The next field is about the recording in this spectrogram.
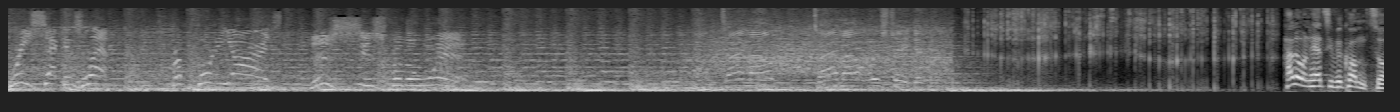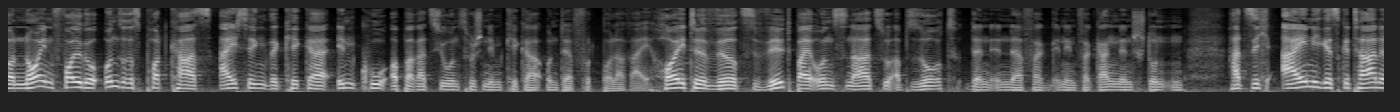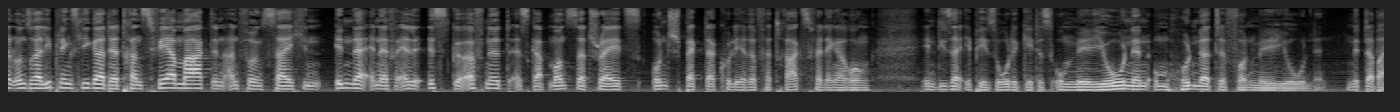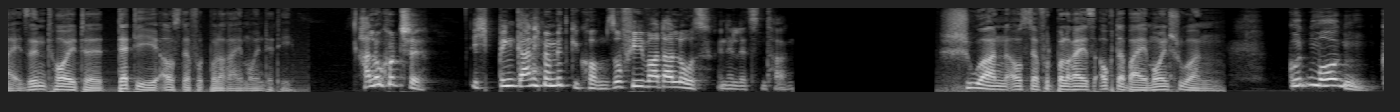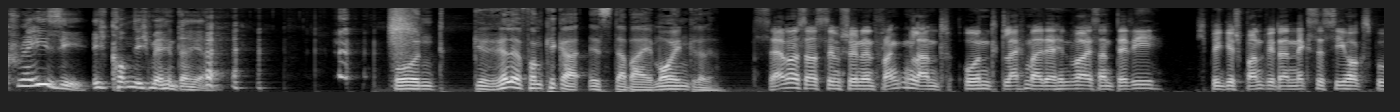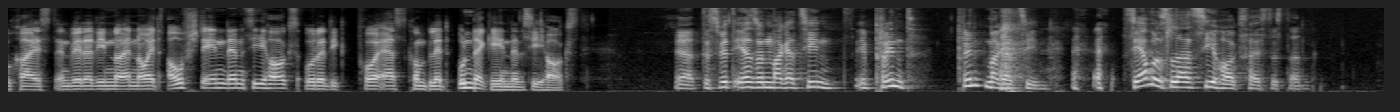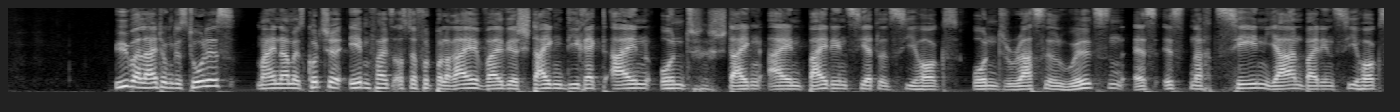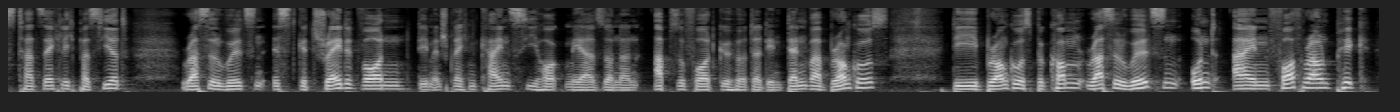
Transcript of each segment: Three seconds left from 40 yards. This is for the win. Timeout. Timeout was taken. Hallo und herzlich willkommen zur neuen Folge unseres Podcasts Icing the Kicker in Kooperation zwischen dem Kicker und der Footballerei. Heute wird's wild bei uns, nahezu absurd, denn in, der, in den vergangenen Stunden hat sich einiges getan in unserer Lieblingsliga. Der Transfermarkt in Anführungszeichen in der NFL ist geöffnet. Es gab Monster Trades und spektakuläre Vertragsverlängerungen. In dieser Episode geht es um Millionen, um Hunderte von Millionen. Mit dabei sind heute Detti aus der Footballerei. Moin, Detti. Hallo Kutsche. Ich bin gar nicht mehr mitgekommen. So viel war da los in den letzten Tagen. Schuan aus der Footballerei ist auch dabei. Moin, Schuan. Guten Morgen. Crazy. Ich komme nicht mehr hinterher. Und Grille vom Kicker ist dabei. Moin, Grille. Servus aus dem schönen Frankenland. Und gleich mal der Hinweis an Daddy. Ich bin gespannt, wie dein nächstes Seahawks-Buch heißt. Entweder die erneut aufstehenden Seahawks oder die vorerst komplett untergehenden Seahawks. Ja, das wird eher so ein Magazin, ein Print, Printmagazin. Servus La Seahawks heißt es dann. Überleitung des Todes. Mein Name ist Kutsche, ebenfalls aus der Footballerei, weil wir steigen direkt ein und steigen ein bei den Seattle Seahawks und Russell Wilson. Es ist nach zehn Jahren bei den Seahawks tatsächlich passiert. Russell Wilson ist getradet worden, dementsprechend kein Seahawk mehr, sondern ab sofort gehört er den Denver Broncos. Die Broncos bekommen Russell Wilson und ein Fourth Round Pick.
